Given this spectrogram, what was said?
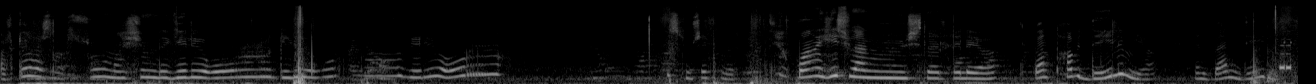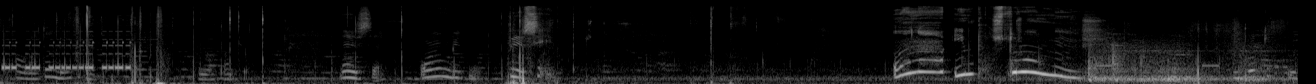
Arkadaşlar sonra şimdi geliyor, geliyor, geliyor. Hiç kimse. Bana hiç vermemişler hele ya. Ben tabi değilim ya. Yani ben değilim. Allah'tan değilim. Allah'tan çok. Neyse. Oyun bitmedi. Bir şey. Ana impostor olmuş. Impostor.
